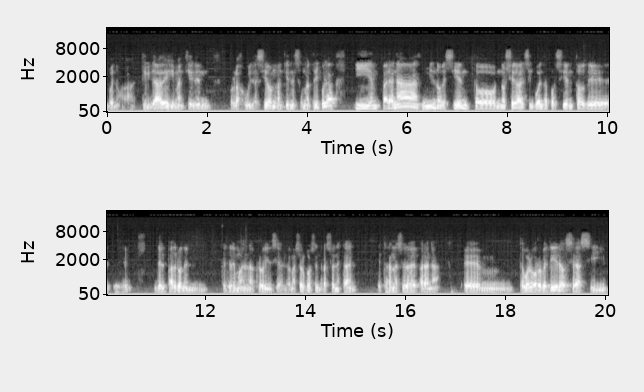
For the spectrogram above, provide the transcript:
bueno, a actividades y mantienen por la jubilación, mantienen su matrícula. Y en Paraná, 1.900 no llega al 50% de, del padrón que tenemos en la provincia. La mayor concentración está en, está en la ciudad de Paraná. Em, te vuelvo a repetir, o sea, si,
